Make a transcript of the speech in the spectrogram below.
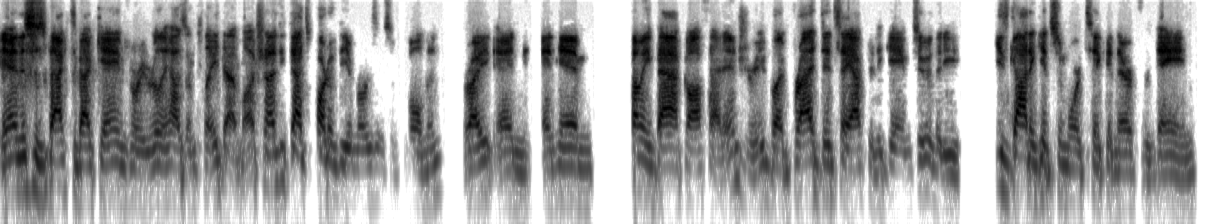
Yeah, this is back-to-back games where he really hasn't played that much, and I think that's part of the emergence of Coleman, right? And and him coming back off that injury. But Brad did say after the game too that he he's got to get some more tick in there for Dain uh,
